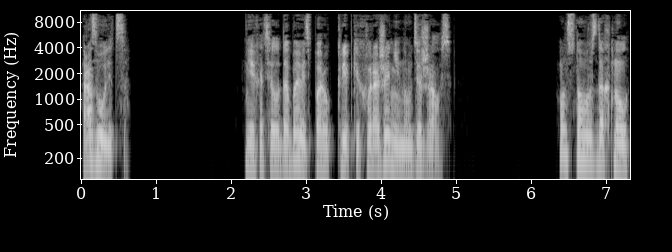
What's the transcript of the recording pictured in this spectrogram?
Разводится». Я хотела добавить пару крепких выражений, но удержалась. Он снова вздохнул.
